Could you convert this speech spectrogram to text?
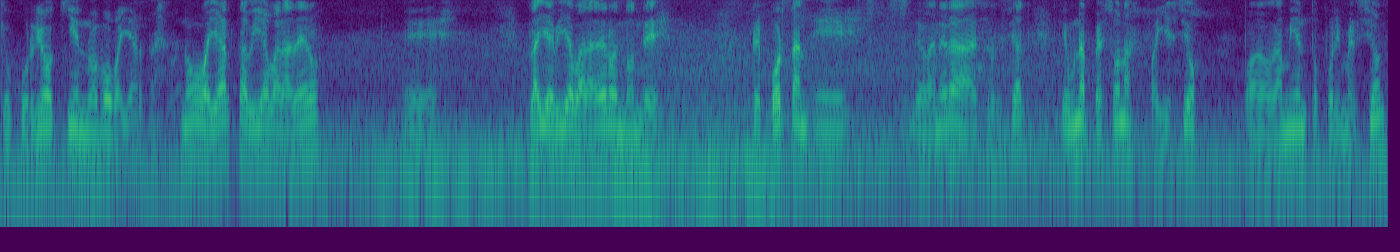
que ocurrió aquí en Nuevo Vallarta. Nuevo Vallarta, Villa Varadero, eh, Playa Villa Varadero, en donde reportan de manera extraoficial que una persona falleció por ahogamiento, por inmersión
